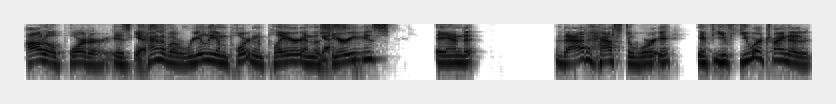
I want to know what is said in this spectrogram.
Otto Porter is Yes. kind of a really important player in the Yes. series, and that has to work. If if you are trying to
